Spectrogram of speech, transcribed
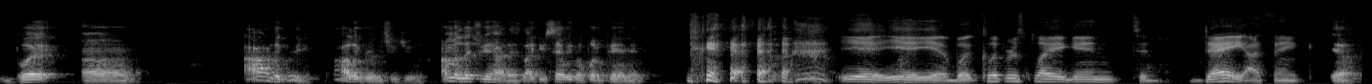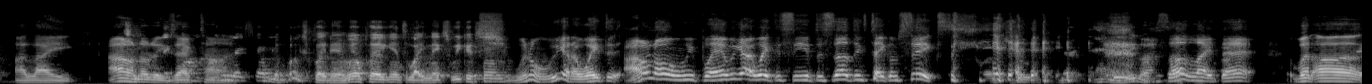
But um, I'll agree. I'll agree with you, Drew. I'm gonna let you have this. Like you said, we're gonna put a pin in. yeah, yeah, yeah. But Clippers play again today, I think. Yeah. I like I don't so know the exact time. Next time the Bucks play then. We don't play again until like next week or something. We don't we gotta wait to I don't know when we play. We gotta wait to see if the Celtics take them six. or something like that. But uh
